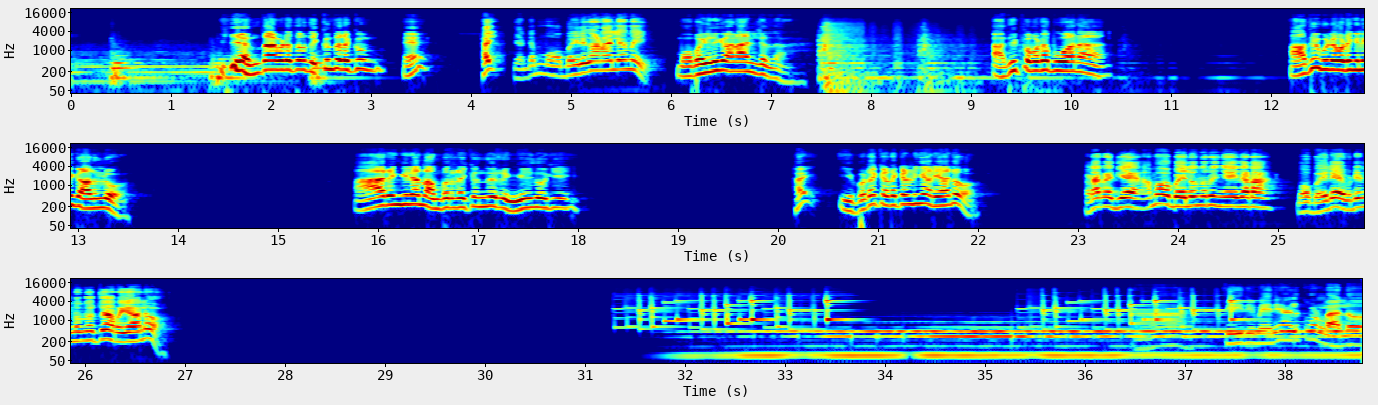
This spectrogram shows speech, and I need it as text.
എന്താ ഇവിടെ ഇത്ര തിക്കും തിരക്കും? ഏ? ഹൈ എന്റെ മൊബൈൽ കാണാനില്ലെന്നേ. മൊബൈൽ കാണാനില്ലെന്നാ? അതിപ്പോ ഇവിടെ പോവാനാ? അത് ഇവിടെ എവിടെങ്കിലും കാണുമല്ലോ. ആരെങ്കിലും ആ നമ്പറിലേക്ക് ഒന്ന് റിങ് ചെയ്ത് നോക്കി ഹൈ ഇവിടെ കിടക്കണമെങ്കിൽ അറിയാലോ. എടാ റജിയെ ആ മൊബൈലൊന്ന് റിങ് ചെയ്തടാ. മൊബൈൽ എവിടെ ഉണ്ടെന്ന് വെച്ചാൽ അറിയാലോ. ആ തിരുമേനി ആൾ കൊള്ളാലോ.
